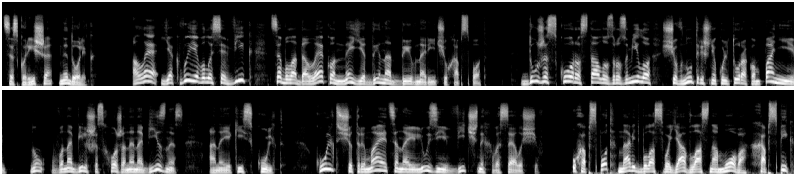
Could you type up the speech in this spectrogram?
це скоріше недолік. Але, як виявилося, вік – це була далеко не єдина дивна річ у HubSpot. Дуже скоро стало зрозуміло, що внутрішня культура компанії, ну, вона більше схожа не на бізнес, а на якийсь культ. Культ, що тримається на ілюзії вічних веселощів. У HubSpot навіть була своя власна мова – HubSpeak.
